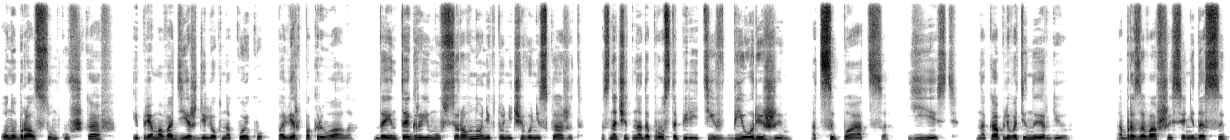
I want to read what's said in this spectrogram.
Он убрал сумку в шкаф и прямо в одежде лег на койку поверх покрывала. До интегры ему все равно никто ничего не скажет. Значит, надо просто перейти в биорежим, отсыпаться, есть, накапливать энергию. Образовавшийся недосып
